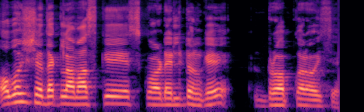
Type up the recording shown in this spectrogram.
অবশেষে দেখলাম আজকে স্কোয়াডে লিটনকে ড্রপ করা হয়েছে।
